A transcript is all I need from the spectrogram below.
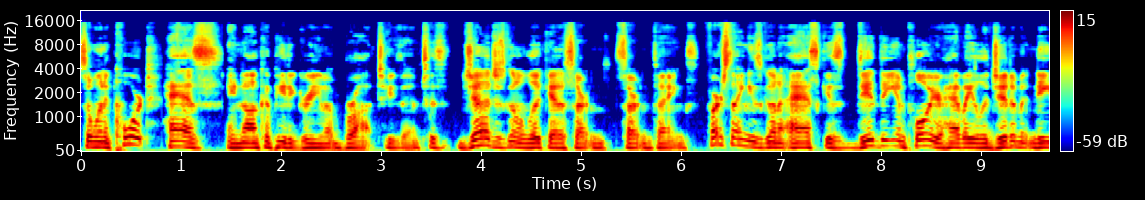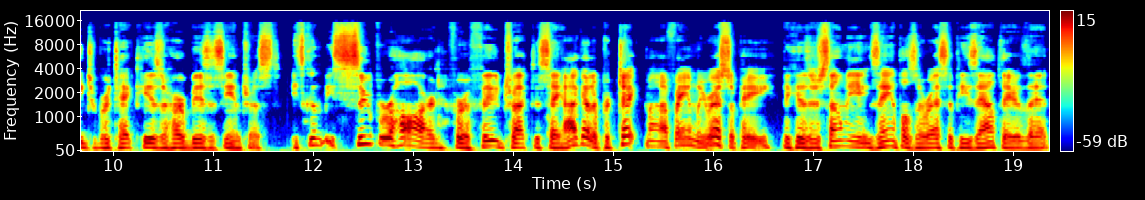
So when a court has a non-compete agreement brought to them, the judge is going to look at a certain certain things. First thing he's going to ask is, did the employer have a legitimate need to protect his or her business interest? It's going to be super hard for a food truck to say, I got to protect my family recipe because there's so many examples of recipes out there that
